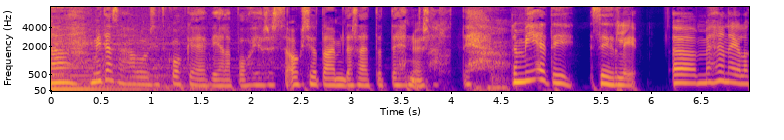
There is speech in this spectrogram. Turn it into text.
Äh, mitä sä haluaisit kokea vielä pohjoisessa? Onko jotain, mitä sä et ole tehnyt, jos haluat tehdä? No mieti, Sirli. Öö, mehän ei olla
